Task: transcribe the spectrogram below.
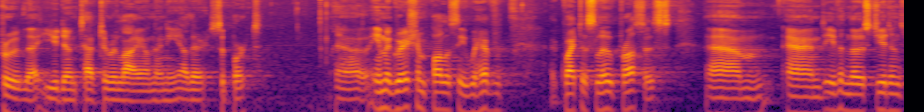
prove that you don't have to rely on any other support. Uh, immigration policy, we have quite a slow process, um, and even though students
